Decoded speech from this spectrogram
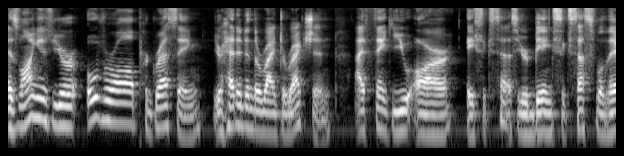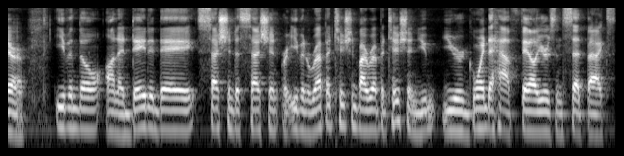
as long as you're overall progressing, you're headed in the right direction, I think you are a success. You're being successful there. Even though on a day to day, session to session, or even repetition by repetition, you, you're going to have failures and setbacks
